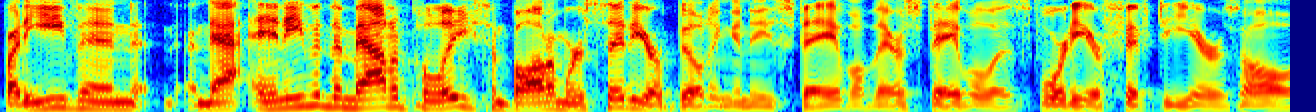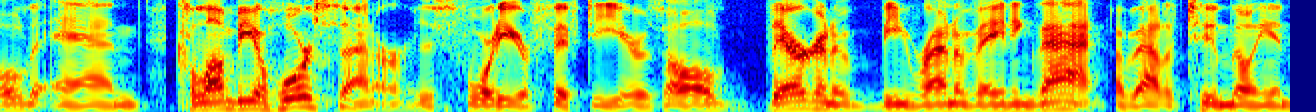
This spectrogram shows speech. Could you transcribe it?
But even now, and even the mounted police in Baltimore City are building a new stable. Their stable is 40 or 50 years old, and Columbia Horse Center is 40 or 50 years old. They're going to be renovating that, about a $2 million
